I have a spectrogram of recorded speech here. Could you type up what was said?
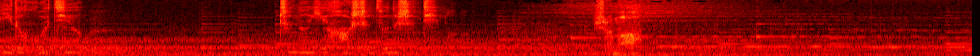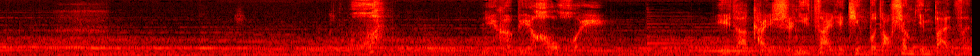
你的火晶。的身体吗？什么？换！你可别后悔！一旦开始，你再也听不到声音半分，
